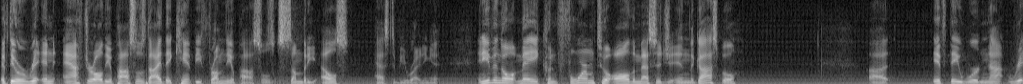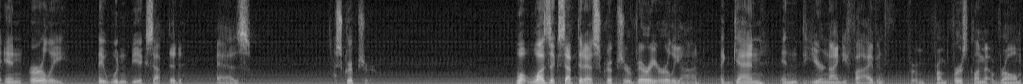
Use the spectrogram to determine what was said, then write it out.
if they were written after all the apostles died, they can't be from the apostles. Somebody else has to be writing it. And even though it may conform to all the message in the gospel, uh, if they were not written early, they wouldn't be accepted as Scripture. What was accepted as Scripture very early on, again in the year 95 and from, from 1 Clement of Rome,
